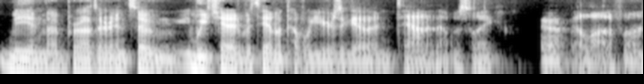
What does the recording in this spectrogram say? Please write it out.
me and my brother, and so Hmm. we chatted with him a couple years ago in town, and that was like Yeah. a lot of fun.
